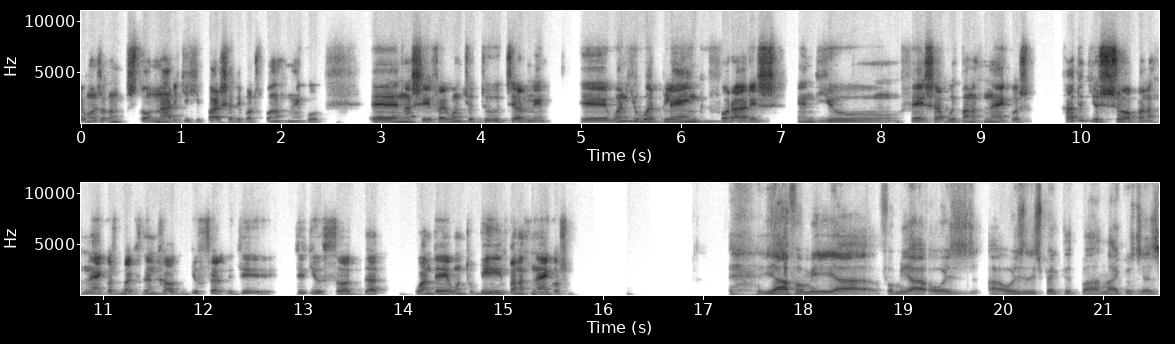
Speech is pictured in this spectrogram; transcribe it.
αγωνιζόταν στον Άρη και έχει υπάρξει αντίπαλο του Παναθηναϊκού. Ε, Νασίφ, I want you to tell me, uh, when you were playing for Aris and you face up with Panathinaikos, how did you saw Panathinaikos back then? How did you feel? Did, did you thought that one day I want to be in Panathinaikos? yeah, for me, uh, for me, I always, I always respected Panathinaikos as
